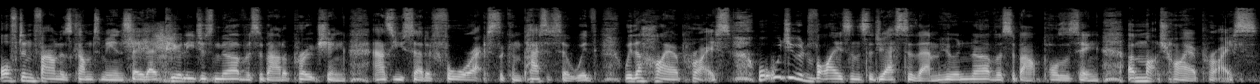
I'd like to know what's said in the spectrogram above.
Often founders come to me and say they're purely just nervous about approaching, as you said, a 4x the competitor with, with a higher price. What would you advise and suggest to them who are nervous about positing a much higher price?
